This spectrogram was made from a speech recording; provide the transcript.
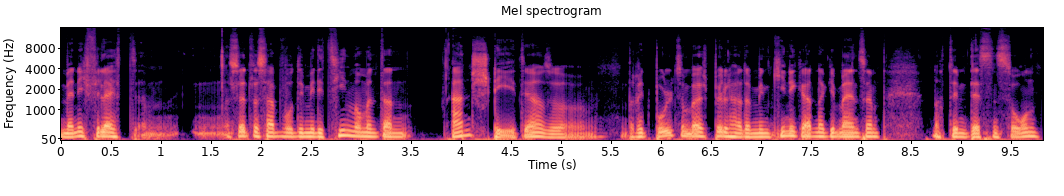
wenn ich vielleicht ähm, so etwas habe, wo die Medizin momentan ansteht, ja, also Red Bull zum Beispiel hat er mit dem Kindergärtner gemeinsam, nachdem dessen Sohn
